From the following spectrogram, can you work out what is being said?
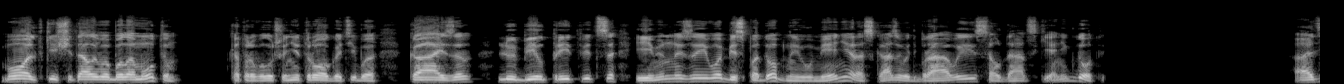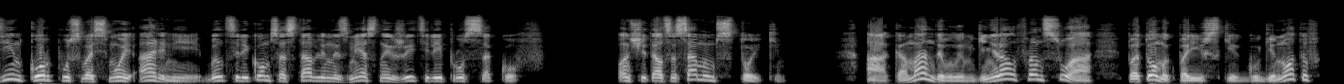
Мольтке считал его баламутом, которого лучше не трогать, ибо кайзер любил Притвица именно за его бесподобное умение рассказывать бравые солдатские анекдоты. Один корпус восьмой армии был целиком составлен из местных жителей пруссаков. Он считался самым стойким, а командовал им генерал Франсуа, потомок парижских гугенотов,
